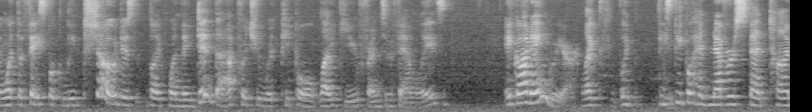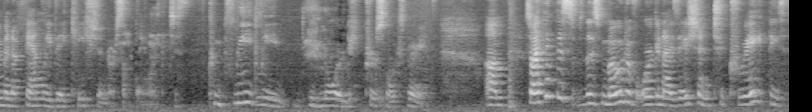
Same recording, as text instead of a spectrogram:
And what the Facebook leak showed is like when they did that, put you with people like you, friends and families, it got angrier. Like like these people had never spent time in a family vacation or something. Like just completely ignored personal experience. Um, so I think this this mode of organization to create these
